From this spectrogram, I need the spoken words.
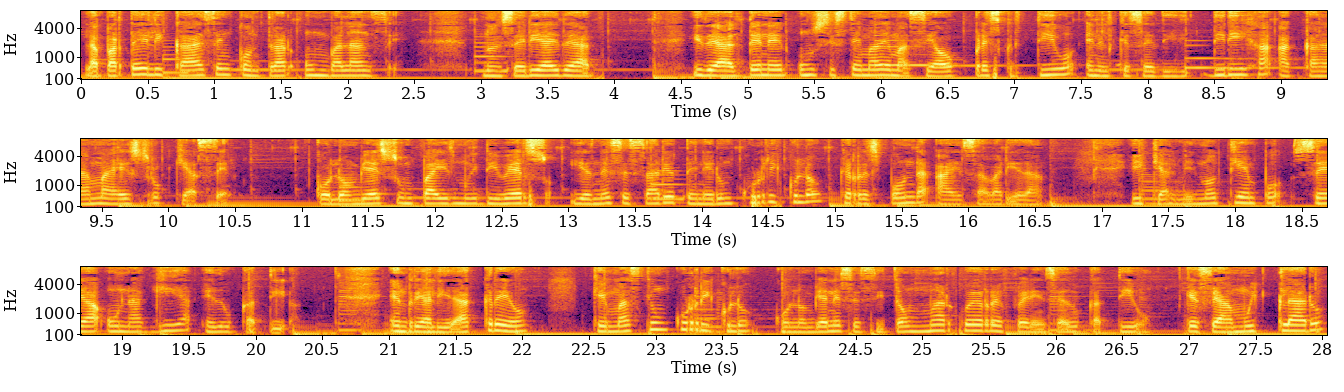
La parte delicada es encontrar un balance. No sería ideal, ideal tener un sistema demasiado prescriptivo en el que se dirija a cada maestro qué hacer. Colombia es un país muy diverso y es necesario tener un currículo que responda a esa variedad y que al mismo tiempo sea una guía educativa. En realidad creo que más que un currículo, Colombia necesita un marco de referencia educativo que sea muy claro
